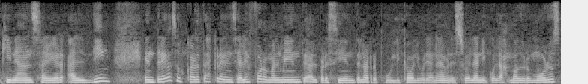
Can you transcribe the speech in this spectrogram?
Kinan Sayer al-Din, entrega sus cartas credenciales formalmente al presidente de la República Bolivariana de Venezuela, Nicolás Maduro Moros,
